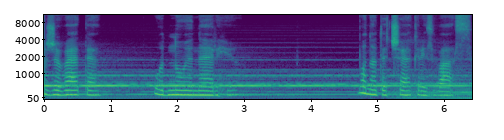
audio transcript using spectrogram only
живете одну енергію, вона тече крізь вас.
